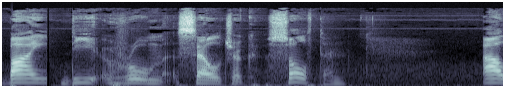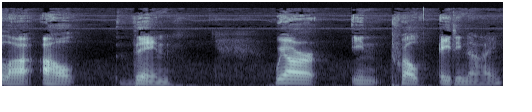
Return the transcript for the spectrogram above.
by the Rum Seljuk Sultan Ala al-Din. We are in 1289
